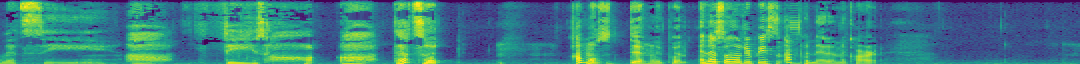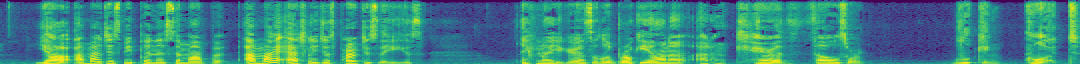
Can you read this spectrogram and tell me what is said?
Let's see. These are, that's a almost definitely put and that's a hundred pieces. I'm putting that in the cart. Y'all, I might just be putting this in my I might actually just purchase these. Even though your girl's a little brokiana, I don't care those were looking good.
